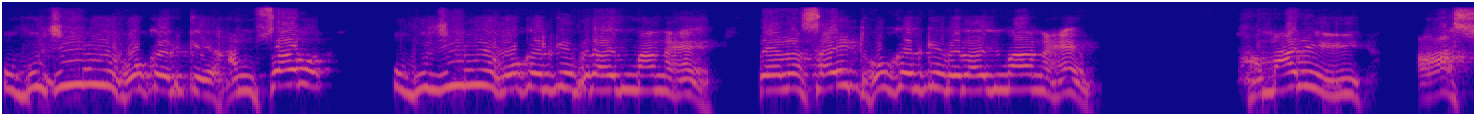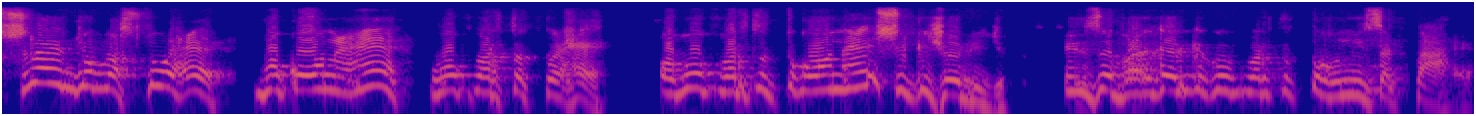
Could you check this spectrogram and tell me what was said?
उपजीवी होकर के, हम सब उपजीवी होकर के विराजमान है, पैरासाइट होकर के विराजमान है। हमारी आश्रय जो वस्तु है, वो कौन है? वो परतत्व है। और वो परतत्व कौन है? श्री किशोरी जी। इनसे बढ़कर के कोई परतत्व हो नहीं सकता है।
